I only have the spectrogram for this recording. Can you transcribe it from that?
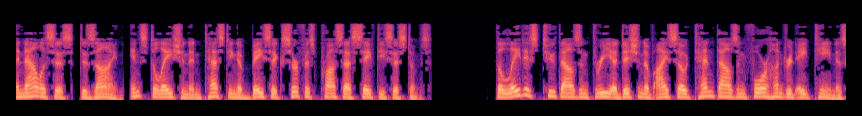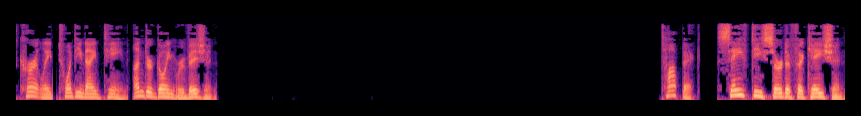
Analysis, design, installation and testing of basic surface process safety systems. The latest 2003 edition of ISO 10418 is currently 2019 undergoing revision. Topic: – Safety certification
